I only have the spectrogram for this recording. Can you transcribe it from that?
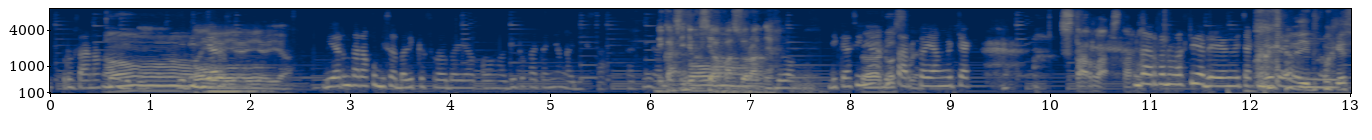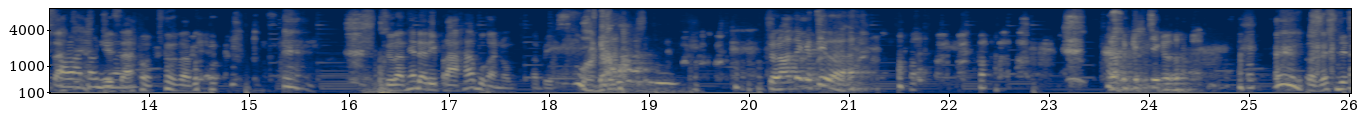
perusahaan aku gitu. Oh, Jadi iya biar- iya iya iya. Biar ntar aku bisa balik ke Surabaya. Kalau nggak gitu katanya nggak bisa. Tapi nggak Dikasihnya ke siapa suratnya? belum. Dikasihnya Ke ntar ke yang ngecek. Star lah, Star. Ntar kan pasti ada yang ngecek gitu ya Itu kisah- atau Kisah gimana. satu. Suratnya dari Praha bukan Nom, tapi Waduh. Suratnya kecil lah. Surat kecil. Maksudnya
